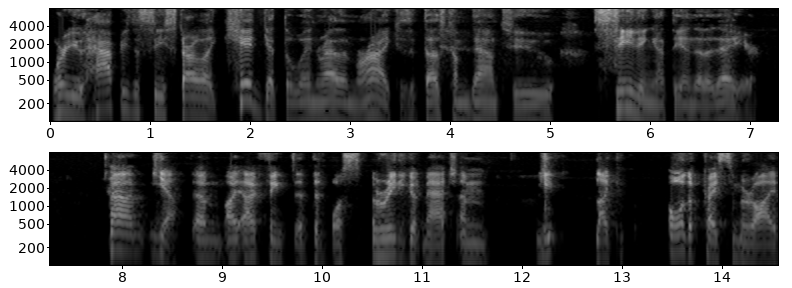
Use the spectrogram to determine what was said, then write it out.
were you happy to see Starlight Kid get the win rather than Mirai? Because it does come down to seeding at the end of the day here. Um, yeah, um, I, I think that that was a really good match. Um, you, like all the praise to Mirai.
